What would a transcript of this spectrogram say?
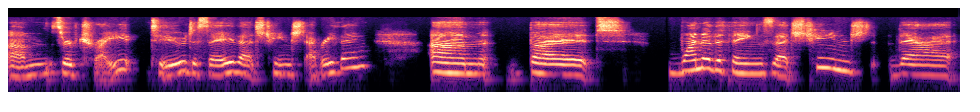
um, sort of trite too, to say that's changed everything. Um, but one of the things that's changed that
